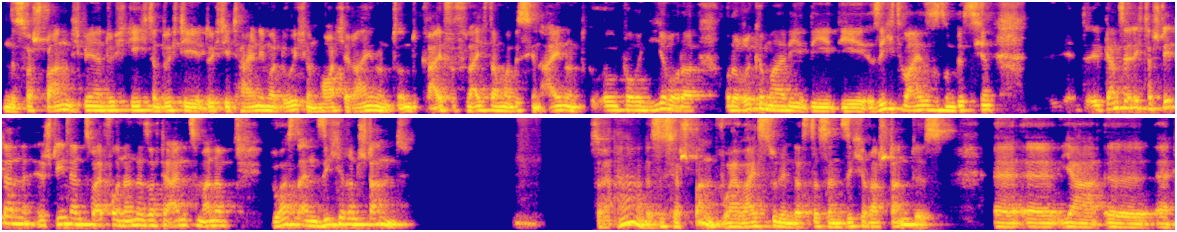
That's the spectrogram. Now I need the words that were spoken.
Und das war spannend. Ich bin ja durch, gehe ich dann durch die, durch die Teilnehmer durch und horche rein und, und greife vielleicht auch mal ein bisschen ein und, korrigiere oder, oder rücke mal die, die, die Sichtweise so ein bisschen. Ganz ehrlich, da steht dann, stehen dann zwei voreinander, sagt der eine zum anderen, du hast einen sicheren Stand. So, ah, das ist ja spannend. Woher weißt du denn, dass das ein sicherer Stand ist? Äh, äh, ja, äh, äh,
